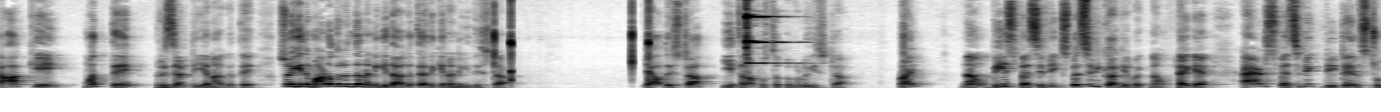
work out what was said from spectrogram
ಯಾಕೆ ಮತ್ತೆ ರಿಸಲ್ಟ್ ಏನಾಗುತ್ತೆ? ಸೊ ಇದು ಮಾಡೋದ್ರಿಂದ ನನಗೆ ಇದಾಗುತ್ತೆ, ಅದಕ್ಕೆ ನನಗೆ ಇದಿಷ್ಟ. ಯಾವ್ದು ಇಷ್ಟ? ಈ ಥರ ಪುಸ್ತಕಗಳು ಇಷ್ಟ ರೈಟ್ ನಾವು ಬಿ ಸ್ಪೆಸಿಫಿಕ್ ಸ್ಪೆಸಿಫಿಕ್ ಆಗಿರ್ಬೇಕು ನಾವು. ಹೇಗೆ? Add specific details to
